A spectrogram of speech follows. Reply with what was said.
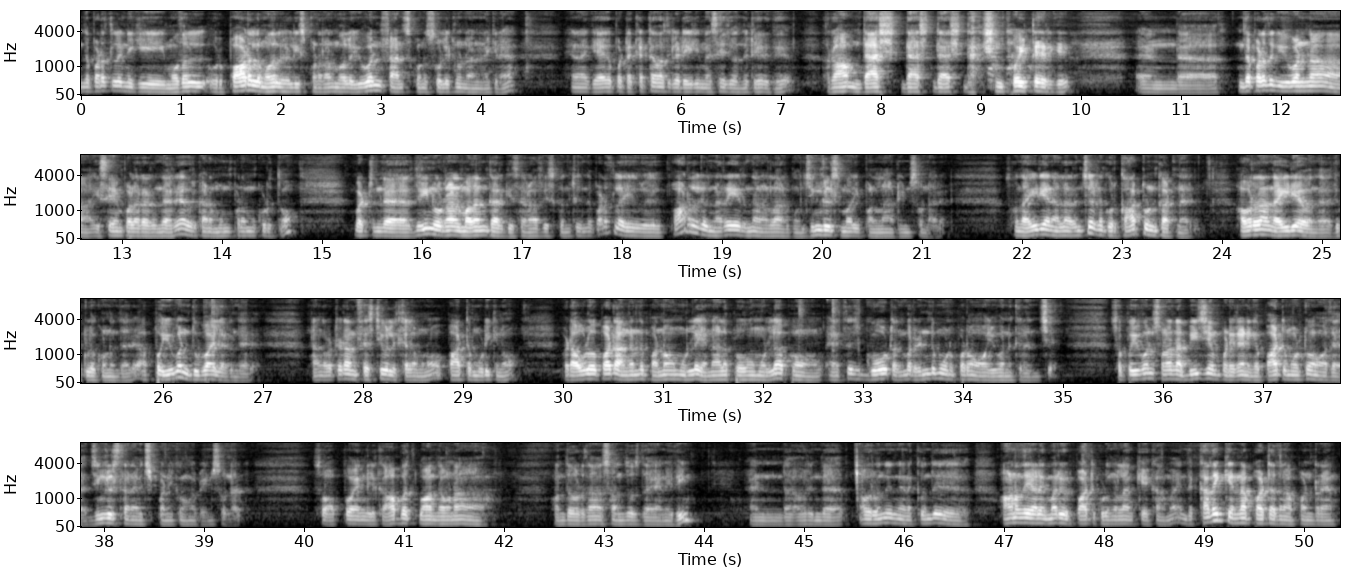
இந்த படத்தில் இன்றைக்கி முதல் ஒரு பாடலை முதல் ரிலீஸ் பண்ணலாம் முதல்ல யுவன் ஃபேன்ஸ்க்கு ஒன்று சொல்லிக்கணும்னு நான் நினைக்கிறேன். எனக்கு ஏகப்பட்ட கெட்ட வார்த்தையில் டெய்லி மெசேஜ் வந்துகிட்டே இருக்குது ராம் டேஷ் டேஷ் டேஷ் டேஷ்னு போயிட்டே இருக்குது அண்ட் uh, இந்த படத்துக்கு யுவன் தான் இசையமைப்பாளராக இருந்தார். அவருக்கான முன்படமும் கொடுத்தோம். பட் இந்த திடீர்னு ஒரு நாள் மதன் கார்கி சார் ஆஃபீஸ்க்கு வந்துட்டு இந்த படத்தில் பாடல்கள் நிறைய இருந்தால் நல்லாயிருக்கும் ஜிங்கிள்ஸ் மாதிரி பண்ணலாம் அப்படின்னு சொன்னார். ஸோ அந்த ஐடியா நல்லா இருந்துச்சு. எனக்கு ஒரு கார்ட்டூன் காட்டினார். அவர் தான் அந்த ஐடியா வந்தார். இதுக்குள்ளே கொண்டு வந்தார். அப்போ யுவன் துபாயில் இருந்தார். நாங்கள் ரொட்டடாம் ஃபெஸ்டிவலுக்கு கிளம்பணும் பாட்டை முடிக்கணும். பட் அவ்வளோ பாட்டு அங்கேருந்து பண்ணவும் முடியல என்னால் போகவும் முடியல. அப்போ எனக்கு தெரிஞ்சு கோட் அந்த மாதிரி ரெண்டு மூணு படம் யுவனுக்கு இருந்துச்சு. ஸோ அப்போ யுவன் சொன்னார் நான் பிஜிஎம் பண்ணிடுறேன். நீங்கள் பாட்டு மட்டும் அதை ஜிங்கிள்ஸ் தானே வச்சு பண்ணிக்கோங்க அப்படின்னு சொன்னார். ஸோ அப்போது எங்களுக்கு ஆபத் பாந்தவனா வந்தவர் தான் சந்தோஷ் தயாநிதி. அண்ட் அவர் இந்த அவர் வந்து எனக்கு வந்து ஆனந்தயாலை மாதிரி ஒரு பாட்டு கொடுங்கலாம் கேட்காம இந்த கதைக்கு என்ன பாட்டு அதை நான் பண்ணுறேன்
